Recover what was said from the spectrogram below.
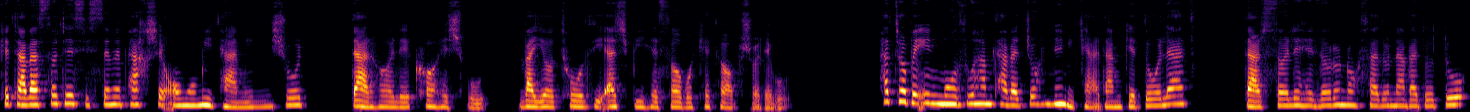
که توسط سیستم پخش عمومی تأمین می‌شد در حال کاهش بود و یا توضیعش بی حساب و کتاب شده بود. حتی به این موضوع هم توجه نمی کردم که دولت در سال 1992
